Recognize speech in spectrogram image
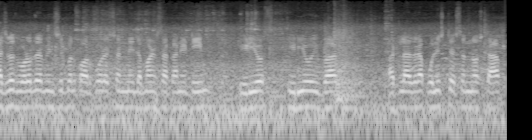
આજરોજ વડોદરા મ્યુનિસિપલ કોર્પોરેશનની દમણ શાખાની ટીમ ટીડીઓ ટીડીઓ વિભાગ, અટલાદરા પોલીસ સ્ટેશનનો સ્ટાફ,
